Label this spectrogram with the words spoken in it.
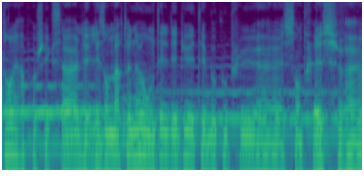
tant les rapprocher que ça. Les, les ondes Marteneau ont dès le début été beaucoup plus euh, centrées sur euh,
